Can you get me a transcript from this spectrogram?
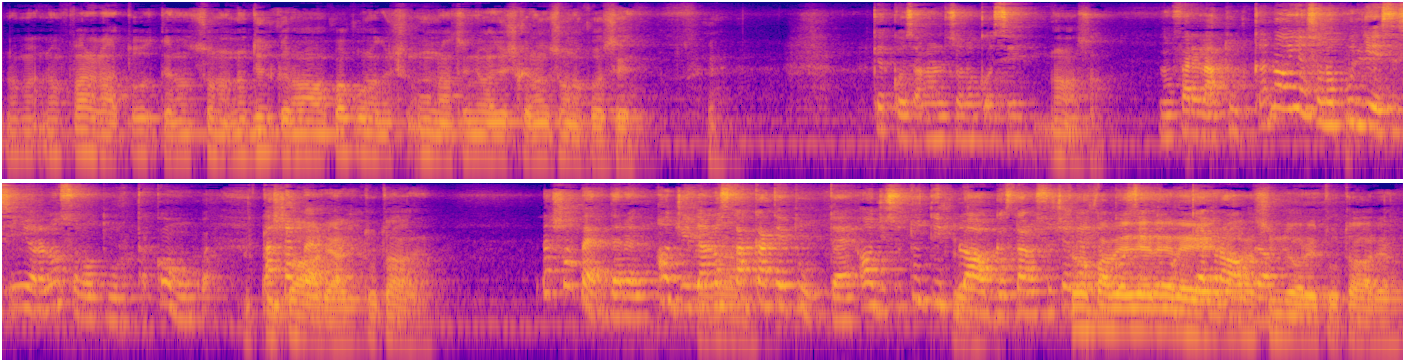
Non, non fare la turca, non sono, non dicono, qualcuno dice, una signora dice che non sono così. Che cosa non sono così? Non lo so. Non fare la turca? No, io sono pugliese, signora, non sono turca. Comunque, Il lascia tutorial, perdere. il tutorial. Lascia perdere. Oggi le hanno staccate tutte. Oggi su tutti i blog stanno lo succedendo fa cose vedere turche lei, la signora, il tutorial.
